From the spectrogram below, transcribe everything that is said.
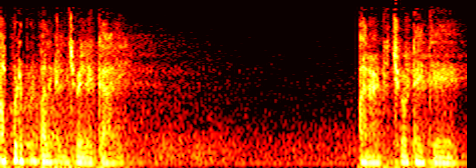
అప్పుడప్పుడు పలకరించి వెళ్ళే గాలి. అలాంటి చోటైతే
